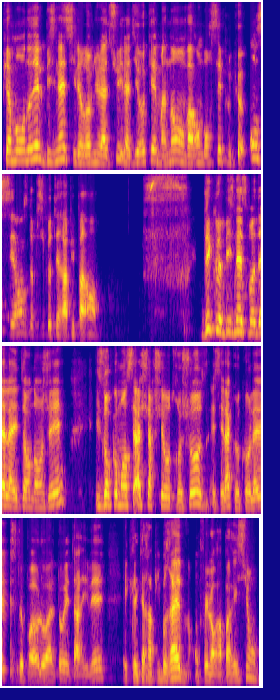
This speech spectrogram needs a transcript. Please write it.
Puis à un moment donné, le business, il est revenu là-dessus. Il a dit, OK, maintenant, on va rembourser plus que 11 séances de psychothérapie par an. Dès que le business model a été en danger, ils ont commencé à chercher autre chose. Et c'est là que le collège de Paolo Alto est arrivé et que les thérapies brèves ont fait leur apparition.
